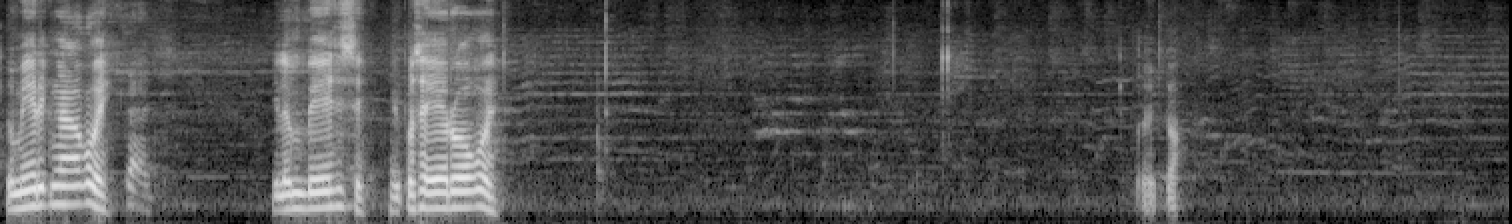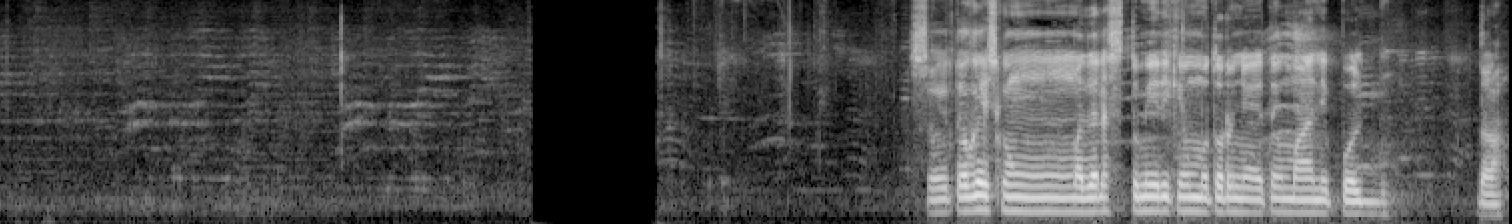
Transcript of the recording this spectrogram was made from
Tumirik nga ako eh. Ilang beses eh. May pasayero ako eh. So, ito. So ito guys, kung madalas tumirik yung motor nyo, ito yung manifold. Ito.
